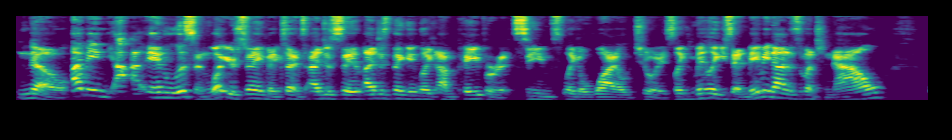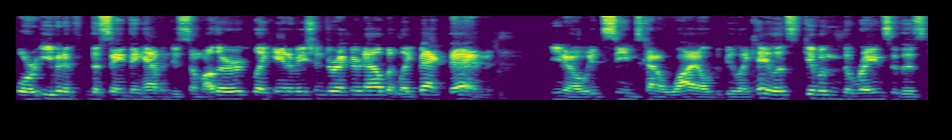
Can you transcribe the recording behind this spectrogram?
No, I mean, I- and listen, what you're saying makes sense. I just say, I just thinking like on paper, it seems like a wild choice. Like, like you said, maybe not as much now, or even if the same thing happened to some other like animation director now, but like back then, you know, it seems kind of wild to be like, hey, let's give him the reins to this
